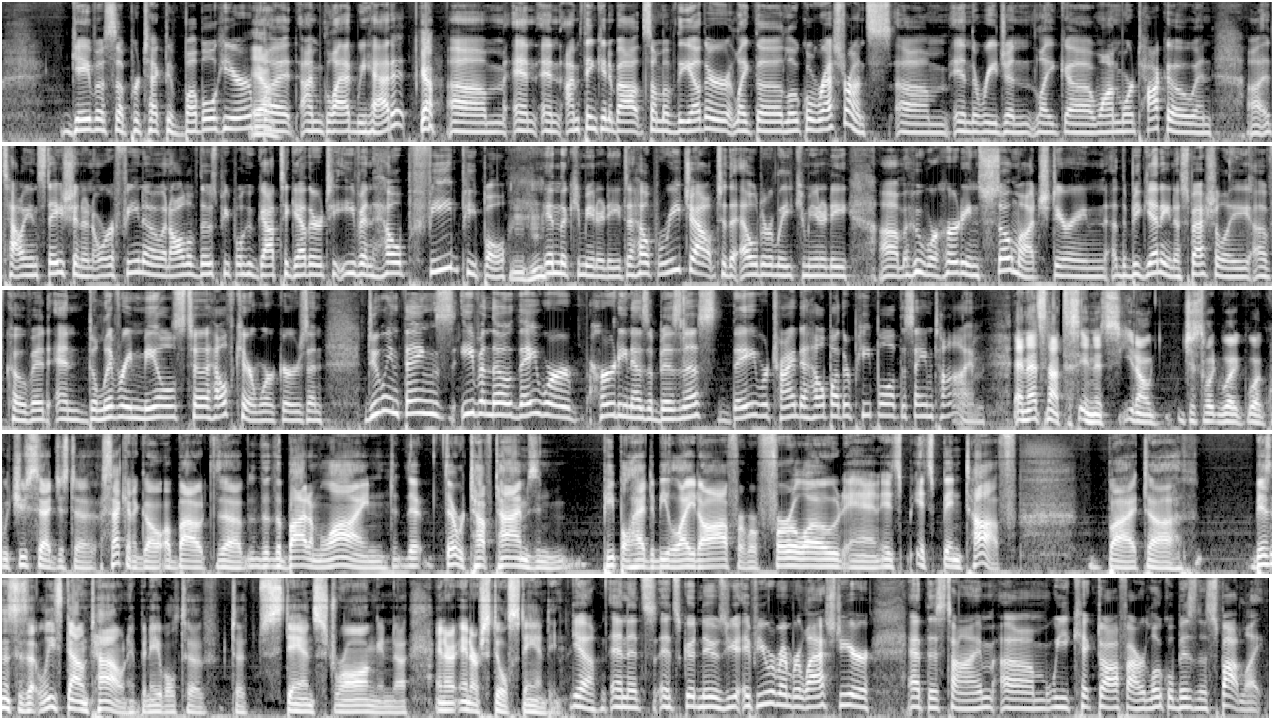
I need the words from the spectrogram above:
gave us a protective bubble here, Yeah. but I'm glad we had it. Yeah. Um, and and I'm thinking about some of the other like the local restaurants um, in the region, like uh, Juan More Taco and uh, Italian Station and Orofino, and all of those people who got together to even help feed people in the community, to help reach out to the elderly community um, who were hurting so much during the beginning, especially of COVID, and delivering meals to healthcare workers and doing things even though they were hurting as a business, they were trying to help other people at the same time. And that's not, the, and it's you know just what what, what what you said just a, second ago about the, the the bottom line. There there were tough times and people had to be laid off or were furloughed, and it's it's been tough. But uh, businesses, at least downtown, have been able to to stand strong and uh, and are and are still standing. Yeah, and it's it's good news. You, if you remember last year at this time, um, we kicked off our local business spotlight,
